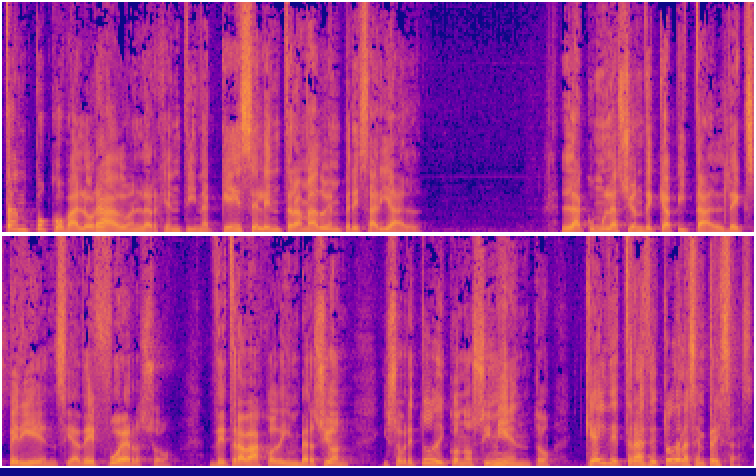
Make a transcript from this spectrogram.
tan poco valorado en la Argentina, que es el entramado empresarial. La acumulación de capital, de experiencia, de esfuerzo, de trabajo, de inversión y sobre todo de conocimiento que hay detrás de todas las empresas.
